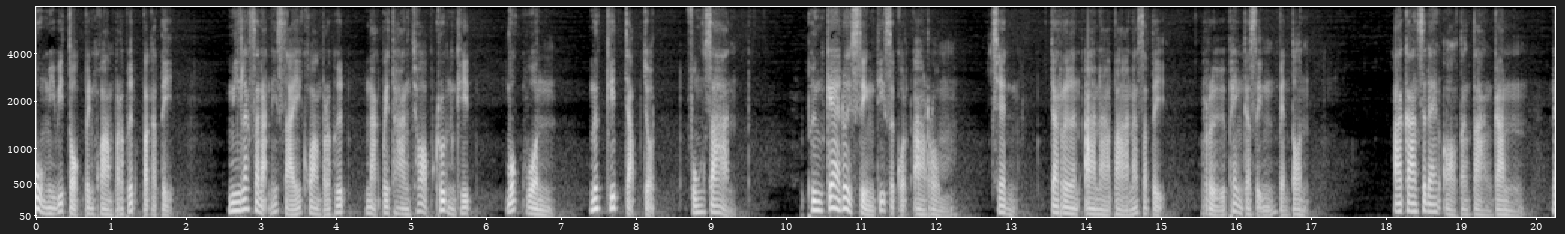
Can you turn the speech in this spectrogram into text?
ผู้มีวิตกเป็นความประพฤติปกติ มีลักษณะนิสัยความประพฤติหนักไปทางชอบครุ่นคิด วกวน นึกคิดจับจด ฟุ้งซ่าน พึงแก้ด้วยสิ่งที่สะกดอารมณ์ เช่น เจริญอาณาปานสติ หรือเพ่งกสินเป็นต้น อาการแสดงออกต่างๆกัน ใน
